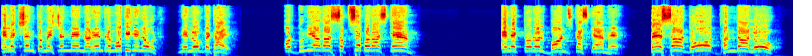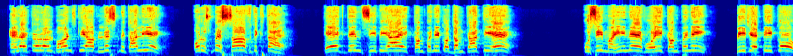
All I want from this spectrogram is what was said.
इलेक्शन कमीशन में नरेंद्र मोदी जी ने लोग बैठाए। और दुनिया का सबसे बड़ा स्कैम इलेक्टोरल बॉन्ड्स का स्कैम है। पैसा दो, धंधा लो। इलेक्टोरल बॉन्ड्स की आप लिस्ट निकालिए और उसमें साफ़ दिखता है। एक दिन सीबीआई कंपनी को धमकाती है। उसी महीने वही कंपनी बीजेपी को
